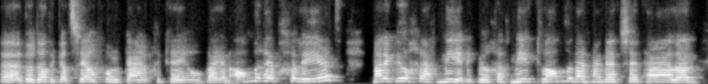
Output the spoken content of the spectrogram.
uh, doordat ik dat zelf voor elkaar heb gekregen of bij een ander heb geleerd. Maar ik wil graag meer. Ik wil graag meer klanten uit mijn website halen.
